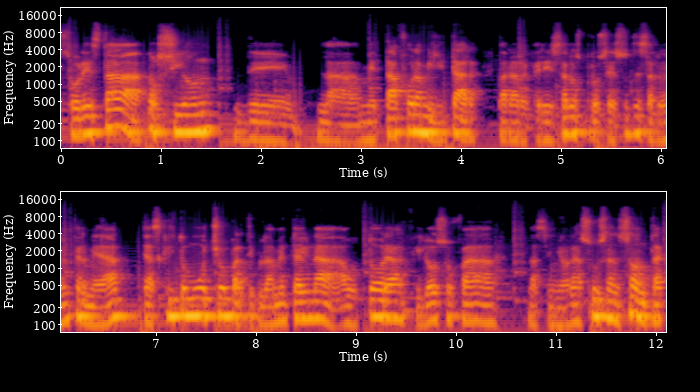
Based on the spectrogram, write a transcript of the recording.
sobre esta noción de la metáfora militar para referirse a los procesos de salud y enfermedad. Te ha escrito mucho, particularmente hay una autora, filósofa, la señora Susan Sontag,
